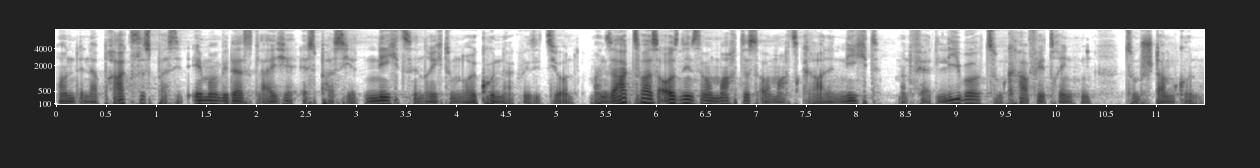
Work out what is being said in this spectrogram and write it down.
und in der Praxis passiert immer wieder das Gleiche. Es passiert nichts in Richtung Neukundenakquisition. Man sagt zwar als Außendienst, man macht es, aber macht es gerade nicht. Man fährt lieber zum Kaffee trinken, zum Stammkunden.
